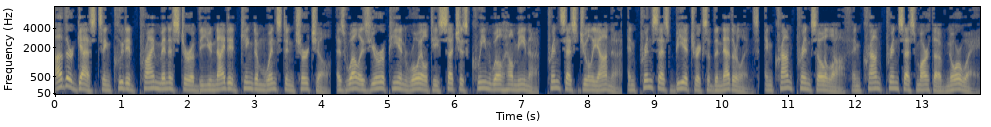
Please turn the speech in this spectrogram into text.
Other guests included Prime Minister of the United Kingdom Winston Churchill, as well as European royalty such as Queen Wilhelmina, Princess Juliana, and Princess Beatrix of the Netherlands, and Crown Prince Olaf and Crown Princess Martha of Norway.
